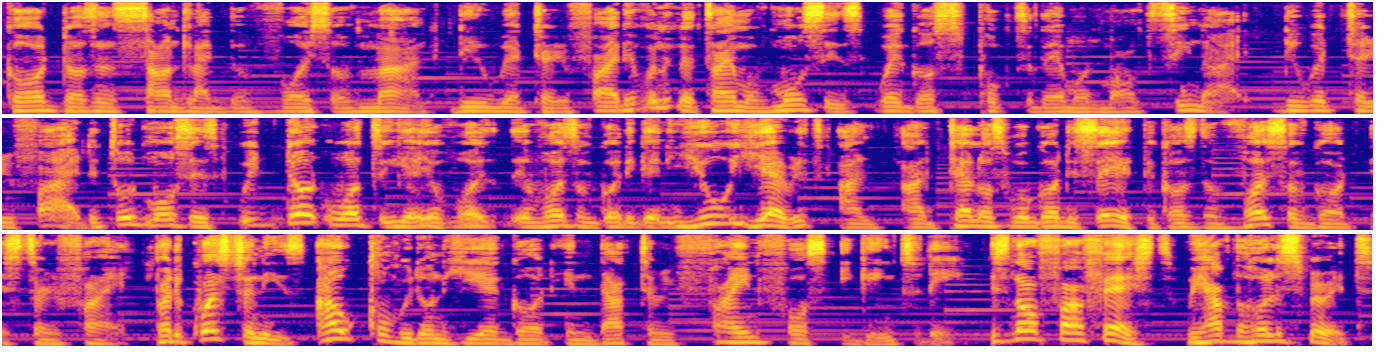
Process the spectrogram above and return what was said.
God doesn't sound like the voice of man. They were terrified. Even in the time of Moses, where God spoke to them on Mount Sinai, they were terrified. They told Moses, We don't want to hear your voice, the voice of God again. You hear it and, and tell us what God is saying because the voice of God is terrifying. But the question is, how come we don't hear God in that terrifying force again today. It's not far fetched. We have the Holy Spirit.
